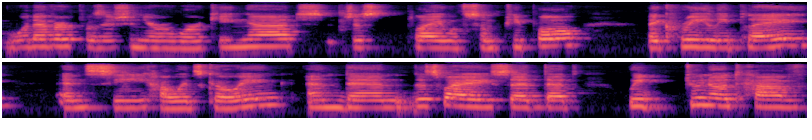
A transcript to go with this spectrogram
whatever position you're working at, just play with some people, like really play and see how it's going. And then that's why I said that we do not have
